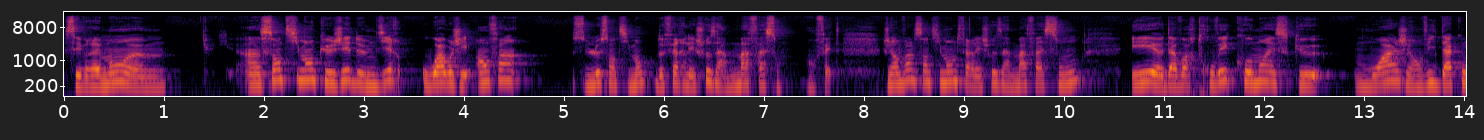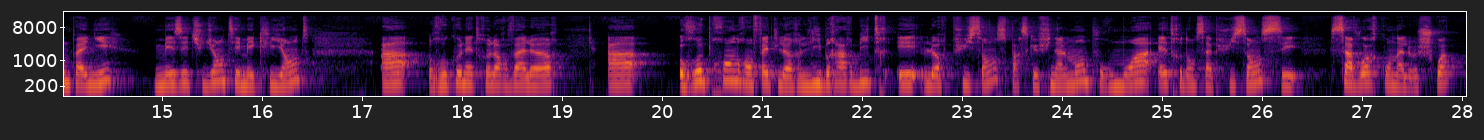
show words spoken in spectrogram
c'est vraiment euh, un sentiment que j'ai de me dire waouh, j'ai enfin le sentiment de faire les choses à ma façon en fait. J'ai enfin le sentiment de faire les choses à ma façon et euh, d'avoir trouvé comment est-ce que moi j'ai envie d'accompagner mes étudiantes et mes clientes à reconnaître leurs valeurs, à reprendre en fait leur libre arbitre et leur puissance parce que finalement pour moi être dans sa puissance c'est savoir qu'on a le choix.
